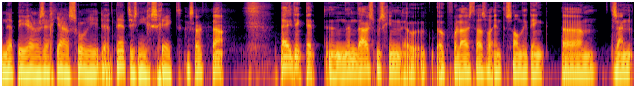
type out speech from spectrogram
netbeheerder, zegt, ja sorry, het net is niet geschikt. Exact, ja. Nee, ik denk, en, en, daar is misschien ook voor luisteraars wel interessant. Ik denk, um, er zijn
